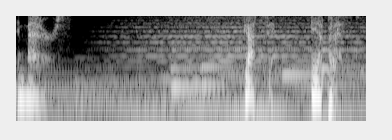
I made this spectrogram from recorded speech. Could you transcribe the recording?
It matters. Grazie e a presto.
